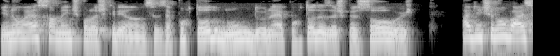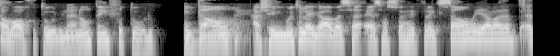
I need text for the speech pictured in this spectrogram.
e não é somente pelas crianças, é por todo mundo, né? Por todas as pessoas, a gente não vai salvar o futuro, né? Não tem futuro. Então, achei muito legal essa, essa sua reflexão e ela é,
